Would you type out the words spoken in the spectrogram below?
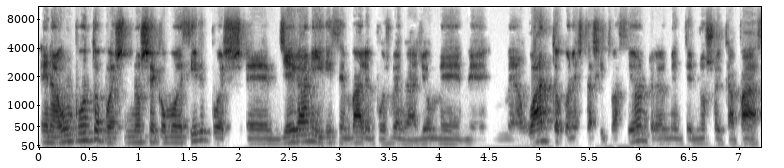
en algún punto, pues no sé cómo decir, pues eh, llegan y dicen, vale, pues venga, yo me, aguanto con esta situación, realmente no soy capaz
